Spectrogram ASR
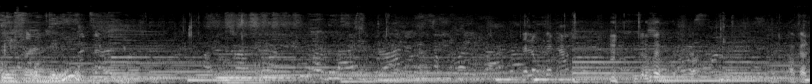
Good day for a date. Okay.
